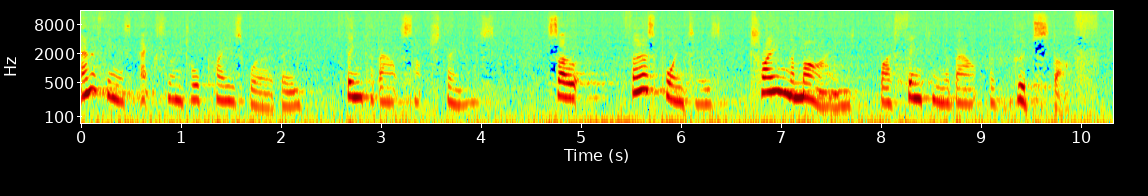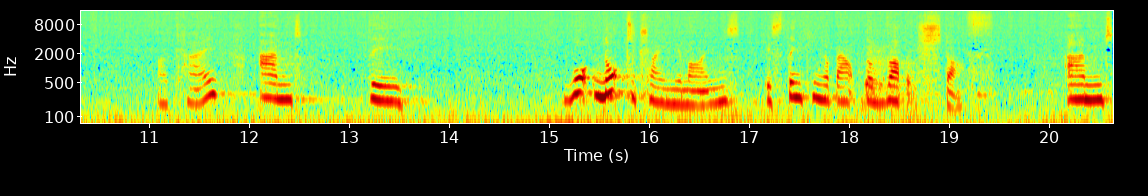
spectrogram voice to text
anything is excellent or praiseworthy, think about such things. So, first point is train the mind by thinking about the good stuff. Okay? And the what not to train your minds is thinking about the rubbish stuff. And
